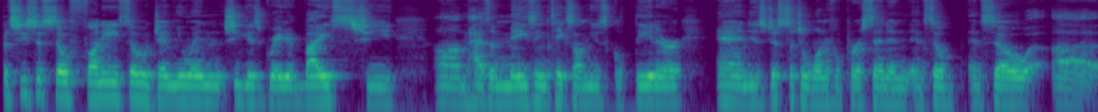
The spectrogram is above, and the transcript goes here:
But she's just so funny, so genuine. She gives great advice. She um, has amazing takes on musical theater and is just such a wonderful person and, and so and so uh,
